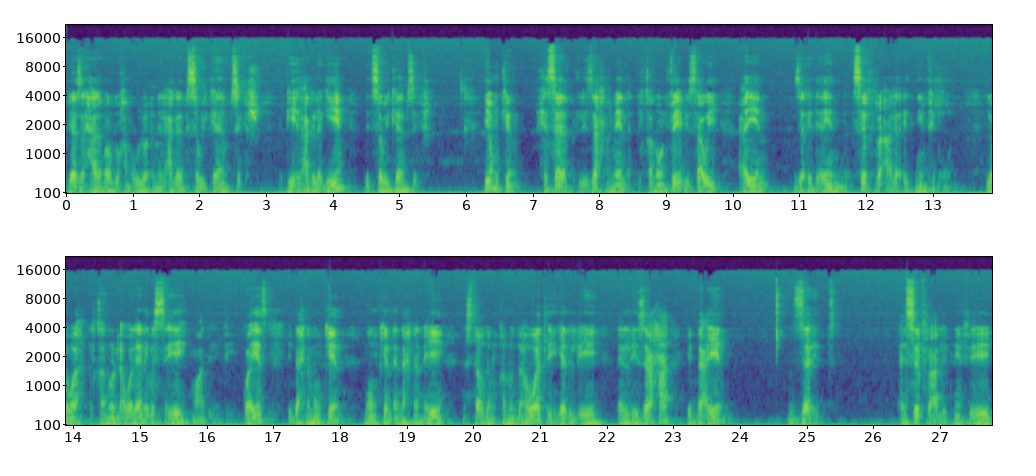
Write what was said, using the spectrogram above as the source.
في هذه الحالة برضو هنقوله إن العجلة بتساوي كام؟ صفر. العجلة ج بتساوي كام؟ صفر. يمكن حساب الإزاحة من القانون ف بيساوي عين زائد عين صفر على اتنين في نون اللي هو القانون الأولاني بس إيه معدلين فيه كويس يبقى إحنا ممكن ممكن إن إحنا إيه نستخدم القانون دهوت لإيجاد الإيه الإزاحة يبقى عين زائد صفر على اتنين في إيه؟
